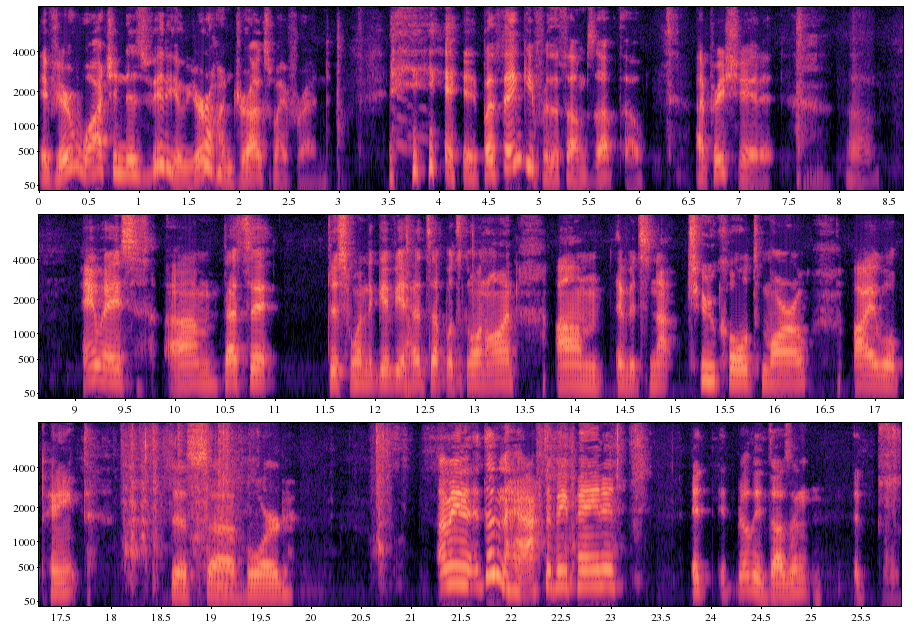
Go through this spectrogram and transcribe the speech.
If you're watching this video, you're on drugs, my friend. but thank you for the thumbs up, though. I appreciate it. Um, anyways, um, that's it. Just wanted to give you a heads up what's going on. Um, if it's not too cold tomorrow, I will paint this uh, board I mean, it doesn't have to be painted. It it really doesn't. It, as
